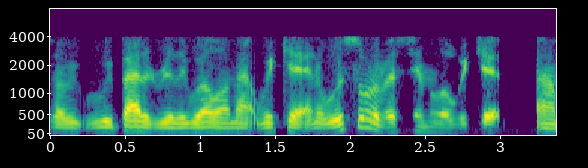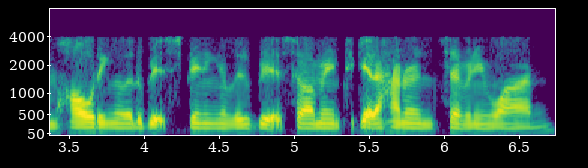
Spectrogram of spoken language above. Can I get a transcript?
So we, we batted really well on that wicket, and it was sort of a similar wicket, um, holding a little bit, spinning a little bit. So I mean, to get 171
